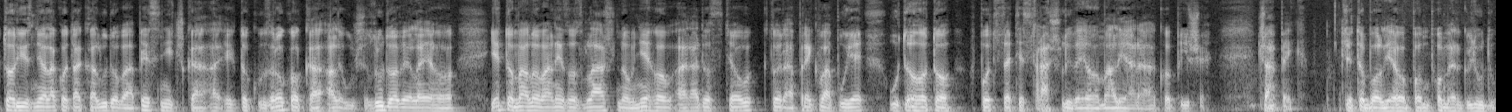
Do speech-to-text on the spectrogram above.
ktorý znel ako taká ľudová pesnička a je to kus rokoka, ale už z ľudovelého. Je to malované so zvláštnou nehou a radosťou, ktorá prekvapuje u tohoto v podstate strašlivého maliara, ako píše Čapek. Čiže to bol jeho pom- pomer k ľudu.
